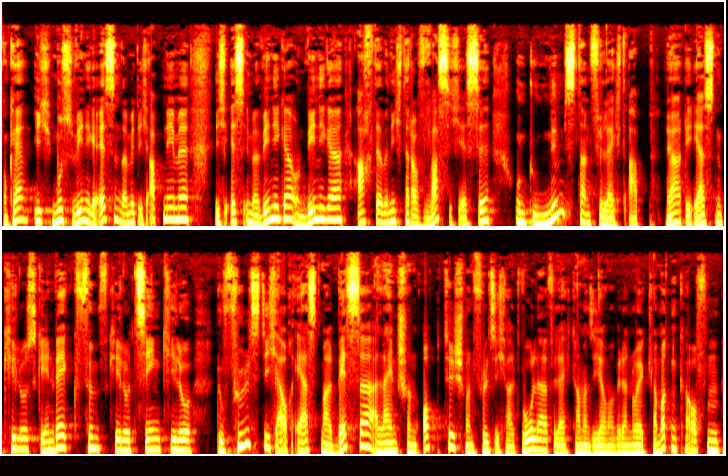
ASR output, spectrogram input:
Okay? Ich muss weniger essen, damit ich abnehme. Ich esse immer weniger und weniger, achte aber nicht darauf, was ich esse und du nimmst dann vielleicht ab. Ja, die ersten Kilos gehen weg, fünf Kilo, zehn Kilo. Du fühlst dich auch erstmal besser, allein schon optisch. Man fühlt sich halt wohler. Vielleicht kann man sich auch mal wieder neue Klamotten kaufen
